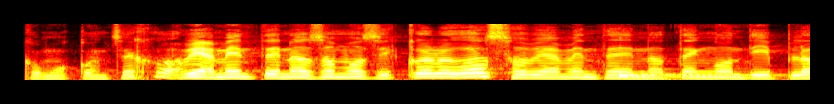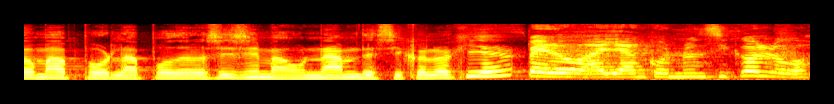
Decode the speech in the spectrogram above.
como consejo. Obviamente no somos psicólogos, obviamente no tengo un diploma por la poderosísima UNAM de psicología. Pero vayan con un psicólogo.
